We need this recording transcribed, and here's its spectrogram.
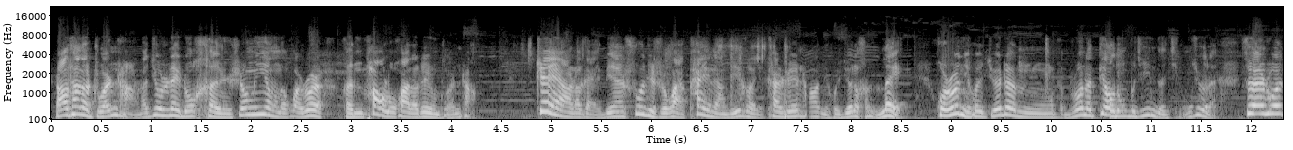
然后它的转场呢，就是那种很生硬的，或者说是很套路化的这种转场。这样的改编，说句实话，看一两集可以，看时间长你会觉得很累，或者说你会觉得，嗯，怎么说呢，调动不起你的情绪来。虽然说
